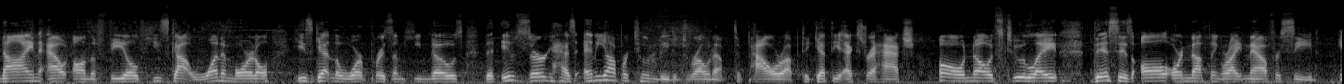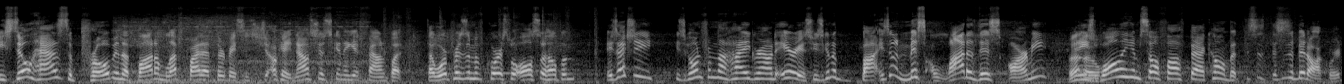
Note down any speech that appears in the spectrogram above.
nine out on the field. He's got one immortal. He's getting the warp prism. He knows that if Zerg has any opportunity to drone up, to power up, to get the extra hatch, oh no, it's too late. This is all or nothing right now for Seed. He still has the probe in the bottom left by that third base. okay, now it's just going to get found, but that warp prism, of course, will also help him. He's actually he's going from the high ground area, so he's gonna buy, he's gonna miss a lot of this army, uh -oh. and he's walling himself off back home. But this is this is a bit awkward.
